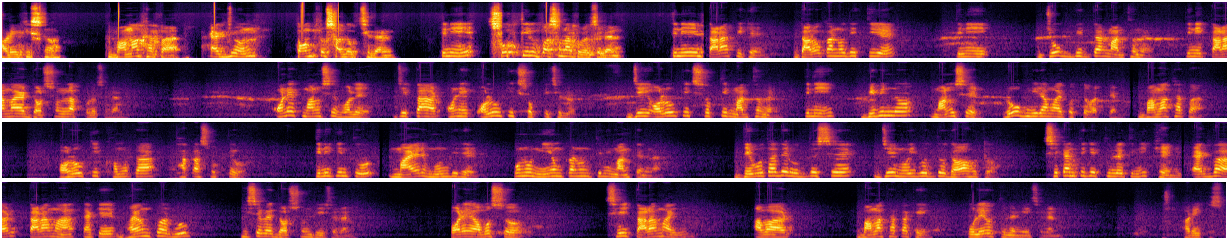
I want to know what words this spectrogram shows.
হরে কৃষ্ণ। বামা খ্যাপা একজন তন্ত্র সাধক ছিলেন। তিনি শক্তির উপাসনা করেছিলেন। তিনি তারাপীঠে দ্বারকা নদীর তীরে তিনি যোগ বিদ্যার মাধ্যমে তিনি তারামায়ের দর্শন লাভ করেছিলেন। অনেক মানুষে বলে যে তার অনেক অলৌকিক শক্তি ছিল। যেই অলৌকিক শক্তির মাধ্যমে তিনি বিভিন্ন মানুষের রোগ নিরাময় করতে পারতেন। বামাখ্যাপা অলৌকিক ক্ষমতা থাকা সত্ত্বেও তিনি কিন্তু মায়ের মন্দিরের কোনো নিয়মকানুন তিনি মানতেন না। দেবতাদের উদ্দেশ্যে যে নৈবেদ্য দেওয়া হতো, সেখান থেকে তুলে তিনি খেয়ে নিত একবার তারামা তাকে ভয়ঙ্কর রূপ হিসেবে দর্শন দিয়েছিলেন। পরে অবশ্য সেই তারামাই আবার বামাখ্যাপাকে কোলেও তুলে নিয়েছিলেন। হরে কৃষ্ণ।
